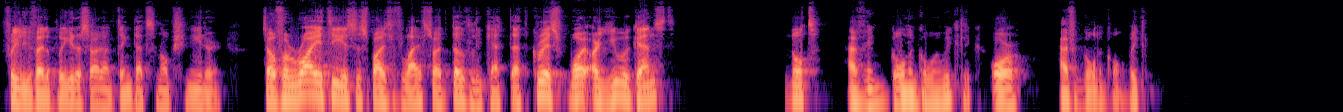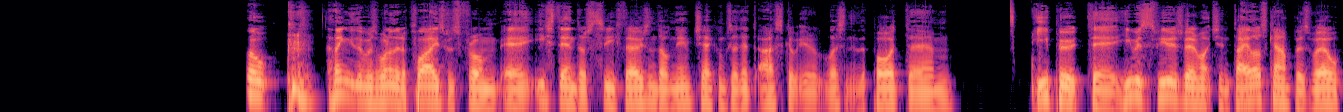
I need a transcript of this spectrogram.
freely available either. So I don't think that's an option either. So variety is the spice of life. So I totally get that. Chris, why are you against not having golden goal in weekly or having golden goal weekly? Well, I think there was one of the replies was from uh, EastEnders three thousand. I'll name check him because I did ask him to listen to the pod. Um, he put uh, he was he was very much in Tyler's camp as well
